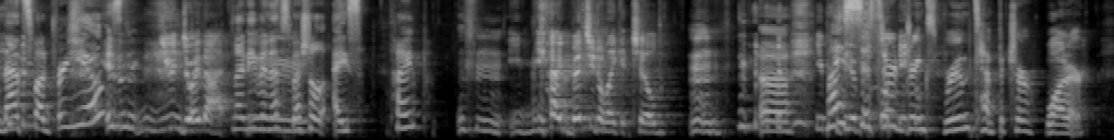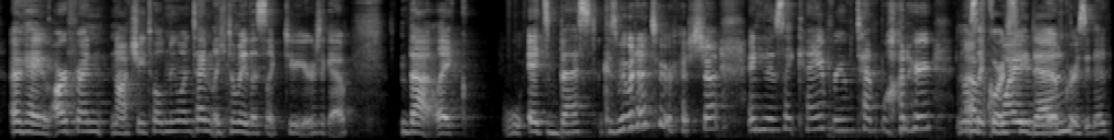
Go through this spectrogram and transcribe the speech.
And that's fun for you Isn't you enjoy that? Not even a special ice type. Yeah, I bet you don't like it chilled. Uh, my would be a sister boy. drinks room temperature water. Okay, our friend Nachi told me one time, like he told me this like two years ago, that like w- it's best because we went out to a restaurant and he was like, "Can I have room temp water?" And I was like, Of like, course "Why?" he did. Of course he did.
